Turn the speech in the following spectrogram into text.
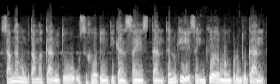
sangat mengutamakan itu usaha pendidikan sains dan teknologi sehingga memperuntukkan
